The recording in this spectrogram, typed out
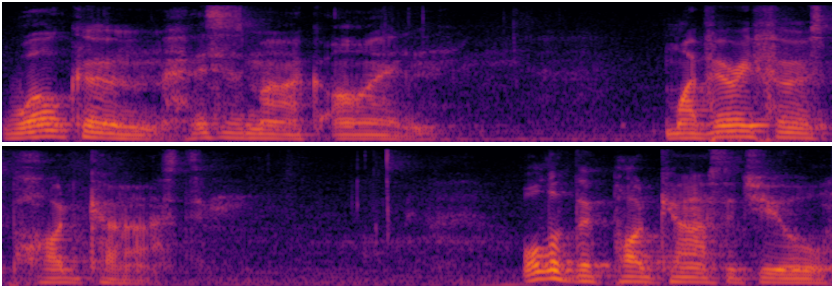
Welcome. This is Mark Ein. My very first podcast. All of the podcasts that you'll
